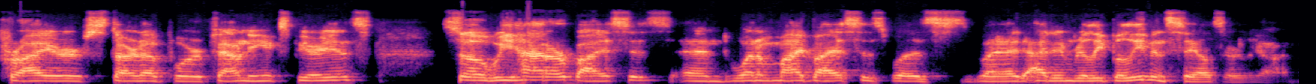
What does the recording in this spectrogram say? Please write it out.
prior startup or founding experience. So we had our biases and one of my biases was I, I didn't really believe in sales early on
